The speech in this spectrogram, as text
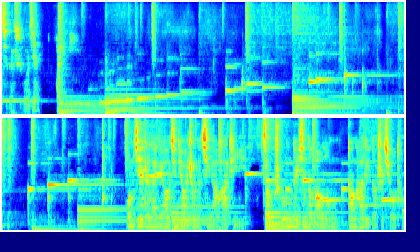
来到了阿奇的直播间，欢迎你。我们接着来聊今天晚上的情感话题：走出内心的牢笼，到哪里都是囚徒。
